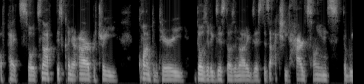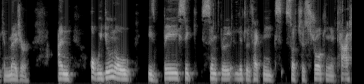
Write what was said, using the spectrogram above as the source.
of pets. So it's not this kind of arbitrary quantum theory does it exist, does it not exist? It's actually hard science that we can measure. And what we do know is basic, simple little techniques such as stroking a cat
